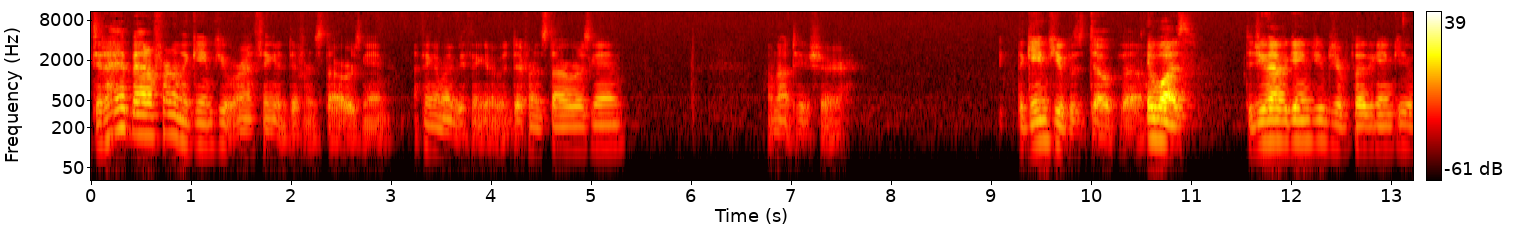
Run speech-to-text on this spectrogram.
Did I have Battlefront on the GameCube, or am I thinking a different Star Wars game? I think I might be thinking of a different Star Wars game. I'm not too sure. The GameCube was dope though. It was. Did you have a GameCube? Did you ever play the GameCube?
